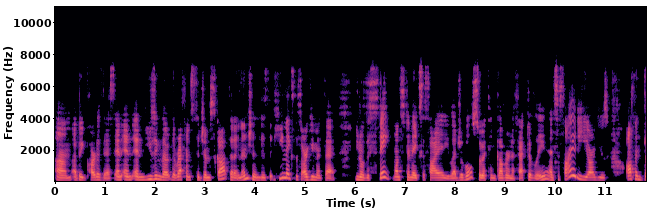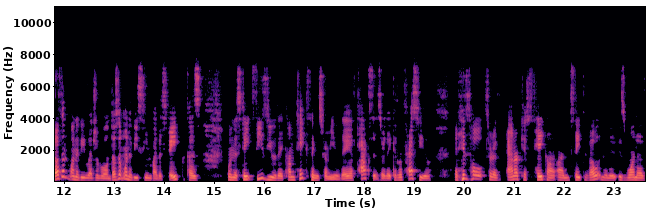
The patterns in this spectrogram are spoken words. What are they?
um, a big part of this. And and and using the the reference to Jim Scott that I mentioned is that he makes this argument that you know the state wants to make society legible so it can govern effectively, and society, he argues, often doesn't want to be legible and doesn't want to be seen by the state because when the state sees you, they come take things from you. They have taxes or they could repress you. And his whole sort of anarchist take on, on state development is one of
